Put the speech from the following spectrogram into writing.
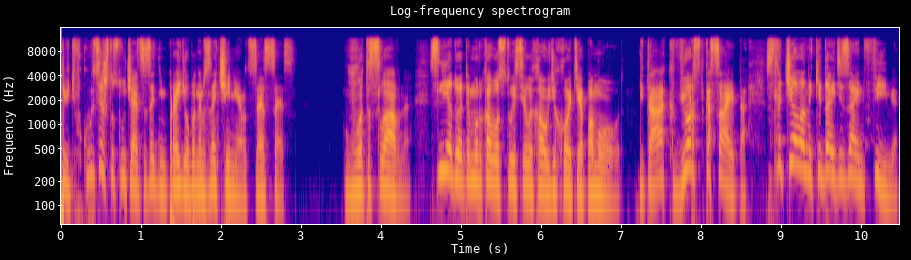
Ты ведь в курсе, что случается с одним проебанным значением CSS? Вот и славно. Следуя этому руководству и силы Хаудихо тебе помогут. Итак, верстка сайта. Сначала накидай дизайн в фильме.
